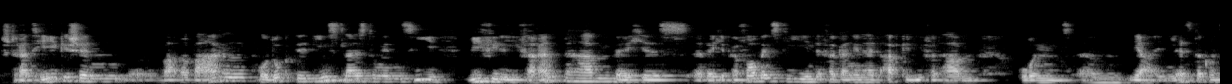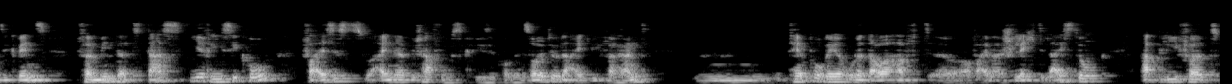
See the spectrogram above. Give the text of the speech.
strategischen äh, Waren, Produkte, Dienstleistungen Sie wie viele Lieferanten haben, welches, äh, welche Performance die in der Vergangenheit abgeliefert haben. Und ähm, ja, in letzter Konsequenz vermindert das ihr Risiko, falls es zu einer Beschaffungskrise kommen sollte oder ein Lieferant mh, hm, temporär oder dauerhaft äh, auf einmal schlechte Leistung abliefert.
